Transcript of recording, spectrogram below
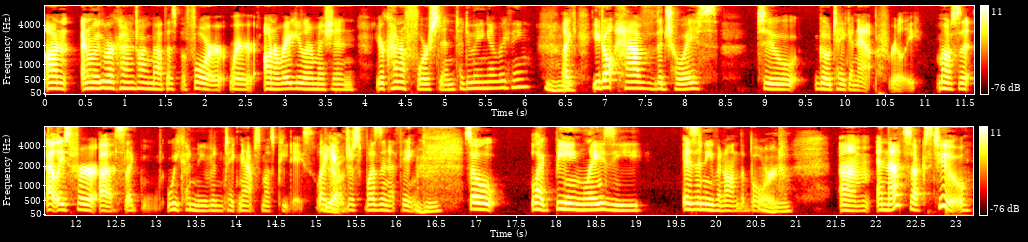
on, and we were kind of talking about this before, where on a regular mission, you're kind of forced into doing everything. Like you don't have the choice to go take a nap, really. Most, of, at least for us, like we couldn't even take naps most P days. Like Yeah. it just wasn't a thing. So, like being lazy isn't even on the board. Um, and that sucks too,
